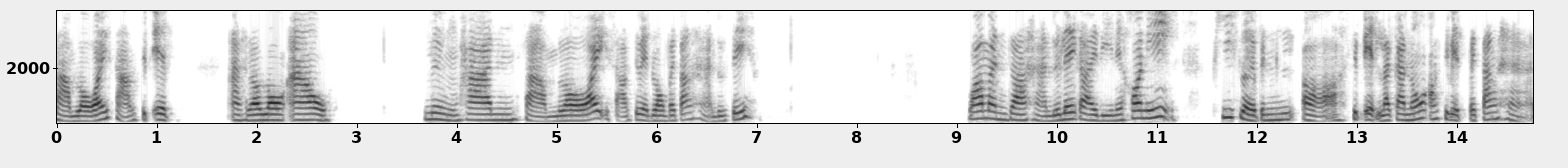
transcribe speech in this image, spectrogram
สามร้อยสามสิบเอ็ดอะเราลองเอาหนึ่งพันสามร้อยสามสิบเอ็ดลองไปตั้งหารดูสิว่ามันจะหารด้วยเลขอะไรดีในข้อนี้ พี่เฉลยเป็นเอ่อสิบเอ็ดละกันเนาะเอาสิบเอ็ดไปตั้งหาร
